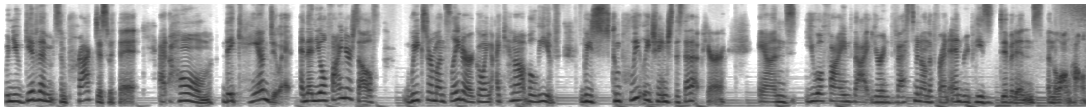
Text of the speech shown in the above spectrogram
when you give them some practice with it at home, they can do it. And then you'll find yourself weeks or months later going, I cannot believe we completely changed the setup here. And you will find that your investment on the front end repays dividends in the long haul.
